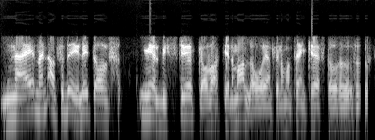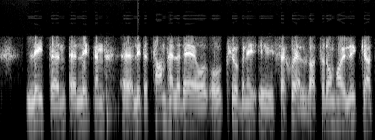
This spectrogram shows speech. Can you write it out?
Nej, men alltså det är ju lite av Mjällbys styrka har varit genom alla år egentligen om man tänker efter hur, hur liten, liten, äh, litet samhälle det är och, och klubben i, i, sig själv. Alltså de har ju lyckats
